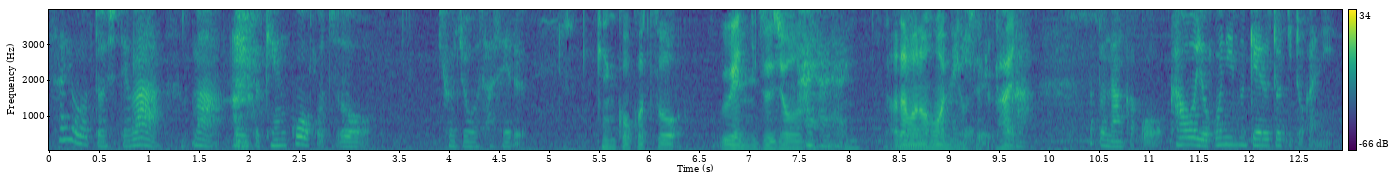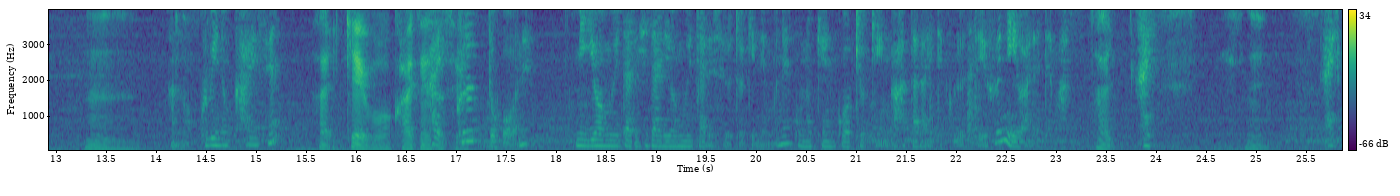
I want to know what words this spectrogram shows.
作用としては、まあえー、と肩甲骨を居上させる。肩甲骨を上に頭上、はいはいはい。頭の方に乗せる。はい、あとなんかこう顔を横に向ける時とかにうん。あの首の回線、はい、頸部を改善はい、させる、くるっとこうね右を向いたり左を向いたりする時にもねこの肩甲虚筋が働いてくるっていうふうに言われてます。はい。はい。ですね。はい。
